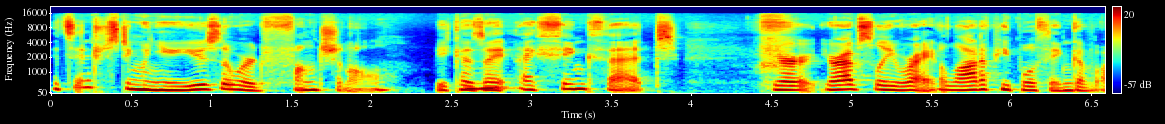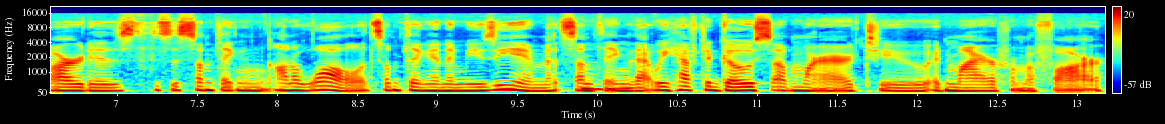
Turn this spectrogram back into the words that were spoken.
It's interesting when you use the word functional because mm-hmm. I, I think that you're you're absolutely right. A lot of people think of art as this is something on a wall, it's something in a museum, it's something mm-hmm. that we have to go somewhere to admire from afar.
